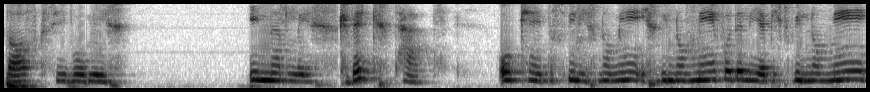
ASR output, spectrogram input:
das, was mich innerlich geweckt hat. Okay, das will ich noch mehr. Ich will noch mehr von der Liebe. Ich will noch mehr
